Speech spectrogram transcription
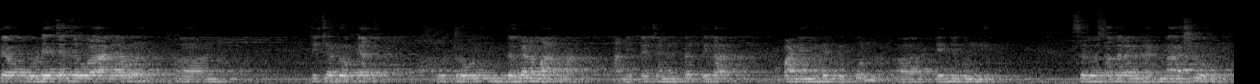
त्या ओढ्याच्या जवळ आल्यावर तिच्या डोक्यात उतरवून दगड मारला आणि त्याच्यानंतर तिला पाण्यामध्ये फेकून ते निघून गेले. सर्वसाधारण घटना अशी होती.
